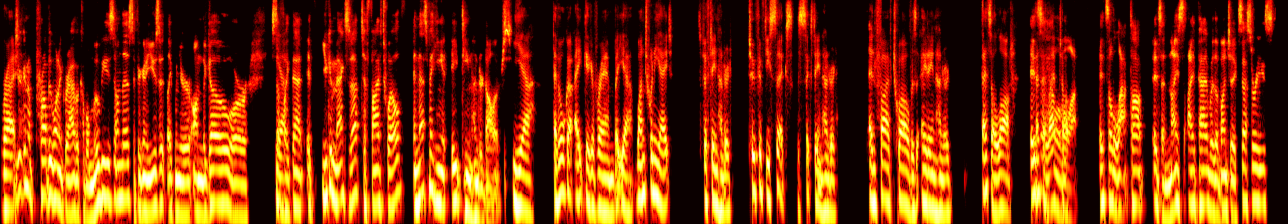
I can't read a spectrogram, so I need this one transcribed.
Right. You're going to probably want to grab a couple movies on this if you're going to use it like when you're on the go or stuff yeah. like that. If you can max it up to 512 and that's making it $1800. Yeah. They've all got 8 gig of RAM, but yeah, 128 is 1500, 256 is 1600 and 512 is 1800. That's a lot. It's that's a, a laptop. A lot. It's a laptop. It's a nice iPad with a bunch of accessories.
